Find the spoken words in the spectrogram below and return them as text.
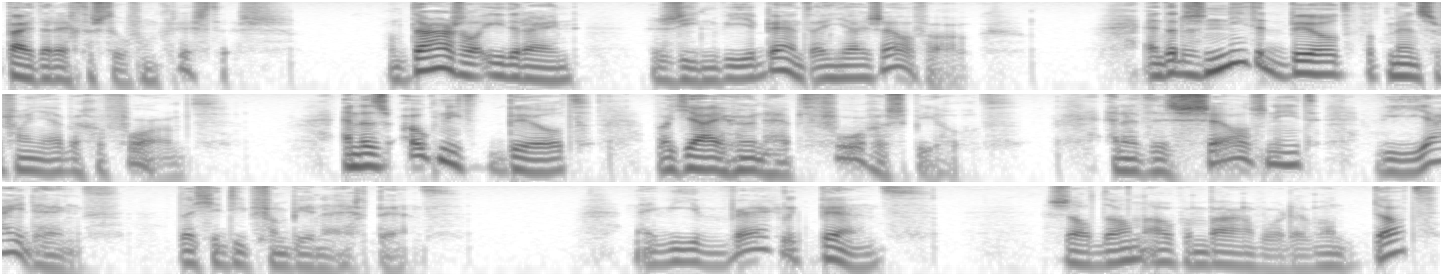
bij de rechterstoel van Christus. Want daar zal iedereen zien wie je bent en jijzelf ook. En dat is niet het beeld wat mensen van je hebben gevormd. En dat is ook niet het beeld wat jij hun hebt voorgespiegeld. En het is zelfs niet wie jij denkt dat je diep van binnen echt bent. Nee, wie je werkelijk bent, zal dan openbaar worden, want dat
